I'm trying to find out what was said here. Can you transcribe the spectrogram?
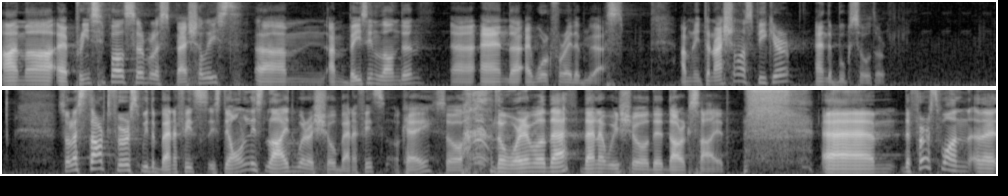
I'm a, a principal serverless specialist. Um, I'm based in London, uh, and uh, I work for AWS. I'm an international speaker and a books author. So let's start first with the benefits. It's the only slide where I show benefits, OK? So don't worry about that. Then I will show the dark side. Um, the first one, uh,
